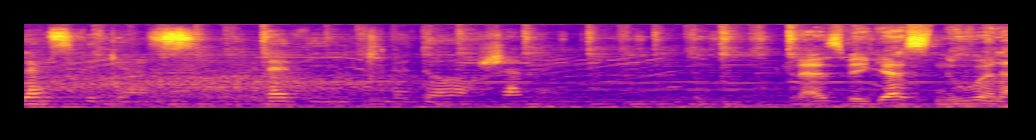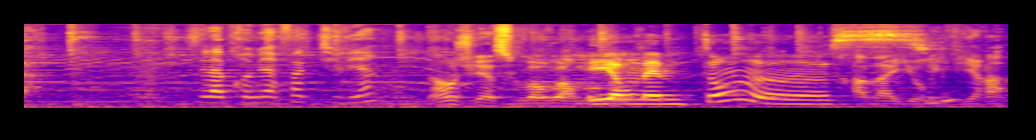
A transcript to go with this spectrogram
Las Vegas, la ville Las Vegas, nous voilà. C'est la première fois que tu viens? Non, je viens souvent voir mon Et en même temps, euh, Travaille au si. Riviera.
